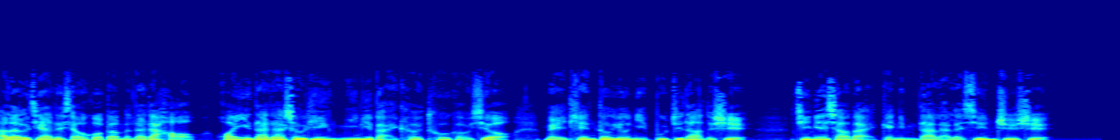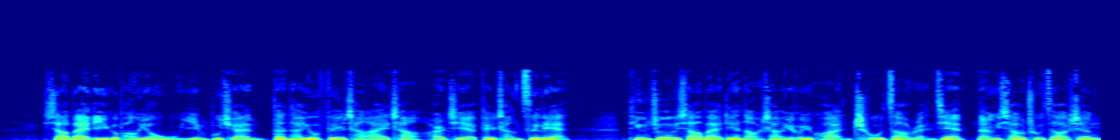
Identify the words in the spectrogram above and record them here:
Hello，亲爱的小伙伴们，大家好！欢迎大家收听《迷你百科脱口秀》，每天都有你不知道的事。今天小柏给你们带来了新知识。小柏的一个朋友五音不全，但他又非常爱唱，而且非常自恋。听说小柏电脑上有一款除噪软件，能消除噪声，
